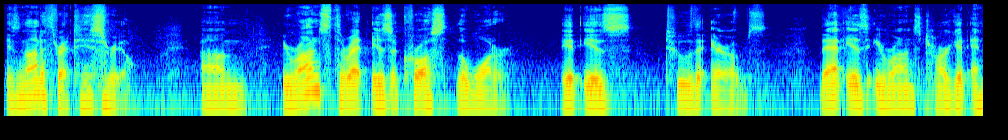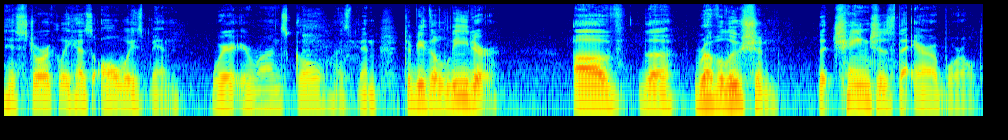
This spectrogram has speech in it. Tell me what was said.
is not a threat to Israel. Um, Iran's threat is across the water. It is to the Arabs. That is Iran's target and historically has always been where Iran's goal has been to be the leader of the revolution that changes the Arab world.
